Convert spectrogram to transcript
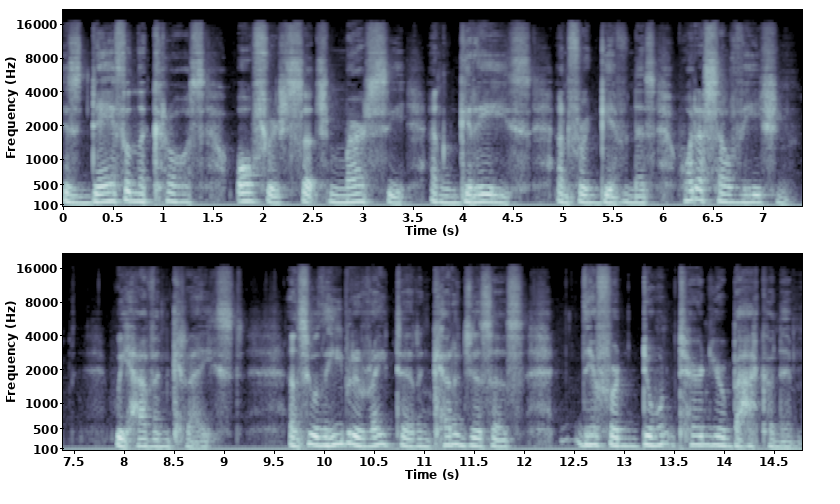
His death on the cross offers such mercy and grace and forgiveness. What a salvation we have in Christ. And so the Hebrew writer encourages us, therefore, don't turn your back on him.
